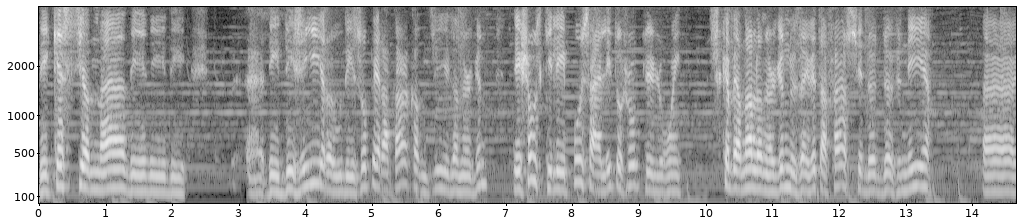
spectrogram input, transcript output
des questionnements, des, des, des, euh, des, désirs ou des opérateurs, comme dit Lonergan, des choses qui les poussent à aller toujours plus loin. Ce que Bernard Lonergan nous invite à faire, c'est de devenir, euh,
